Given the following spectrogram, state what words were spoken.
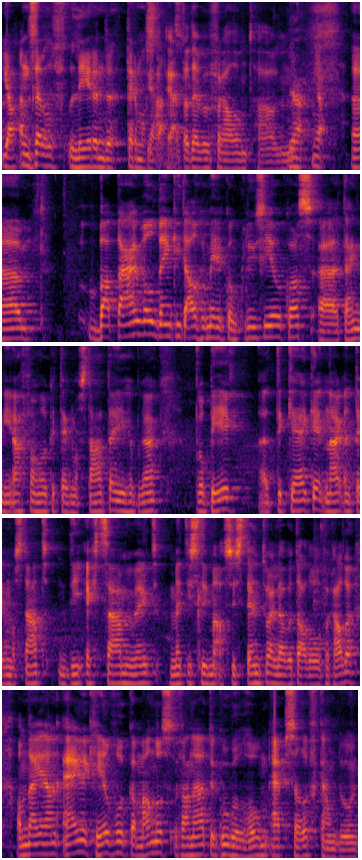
ja, een zelflerende thermostaat. ja, dat hebben we vooral onthouden. Ja. Ja. Wat daar wel denk ik de algemene conclusie ook was, eh het hangt niet af van welke thermostaat dat je gebruikt. Probeer eh, te kijken naar een thermostaat die echt samenwerkt met die slimme assistent waar dat we het al over hadden. Omdat je dan eigenlijk heel veel commando's vanuit de Google Home app zelf kan doen.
